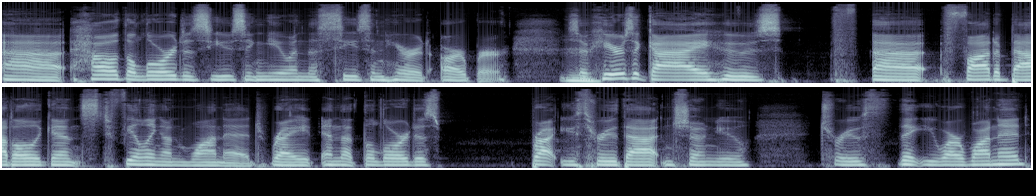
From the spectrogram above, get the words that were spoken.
uh, how the Lord is using you in this season here at Arbor. So here's a guy who's uh, fought a battle against feeling unwanted, right? And that the Lord has brought you through that and shown you truth that you are wanted.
